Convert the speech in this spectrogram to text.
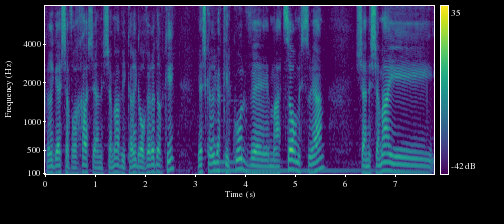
כרגע יש הברכה של הנשמה והיא כרגע עוברת דרכי, ויש כרגע קלקול ומעצור מסוים שהנשמה היא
